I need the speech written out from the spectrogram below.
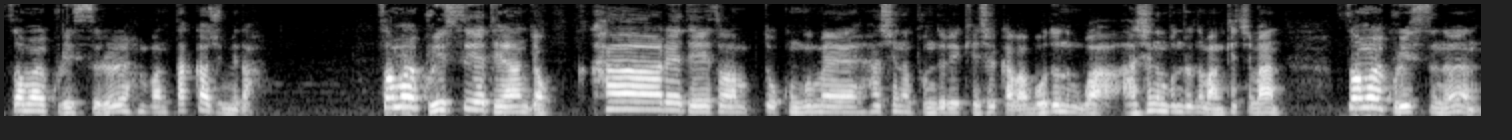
써멀 구리스를 한번 닦아줍니다. 써멀 구리스에 대한 역할에 대해서 또 궁금해 하시는 분들이 계실까봐 모든 뭐 아시는 분들도 많겠지만 써멀 구리스는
